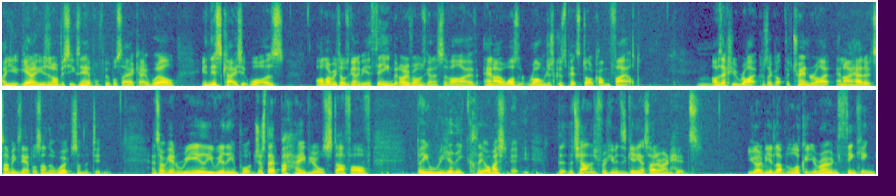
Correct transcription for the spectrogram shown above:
I u- again, I use an obvious example. People say, okay, well, in this case, it was online retail was going to be a thing, but not everyone was going to survive, and I wasn't wrong just because Pets.com failed. Hmm. I was actually right because I got the trend right, and I had some examples, some that worked, some that didn't. And so again, really, really important. Just that behavioural stuff of being really clear. Almost uh, the, the challenge for humans is getting outside our own heads. You've got to be hmm. able to look at your own thinking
